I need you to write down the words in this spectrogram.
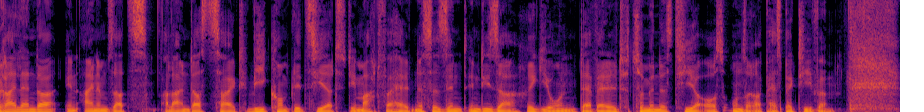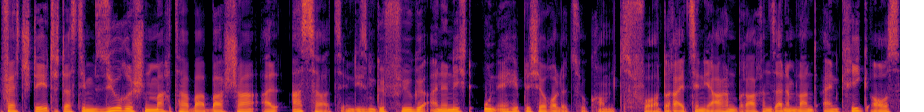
Drei Länder in einem Satz. Allein das zeigt, wie kompliziert die Machtverhältnisse sind in dieser Region der Welt, zumindest hier aus unserer Perspektive. Fest steht, dass dem syrischen Machthaber Bashar al-Assad in diesem Gefüge eine nicht unerhebliche Rolle zukommt. Vor 13 Jahren brach in seinem Land ein Krieg aus,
